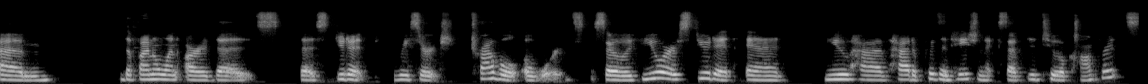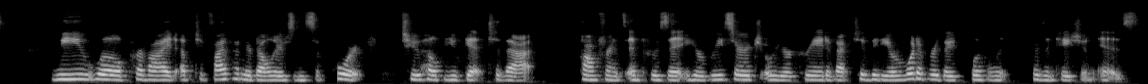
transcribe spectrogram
Um, the final one are the, the Student Research Travel Awards. So if you are a student and you have had a presentation accepted to a conference, we will provide up to $500 in support to help you get to that conference and present your research or your creative activity or whatever the equivalent presentation is.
